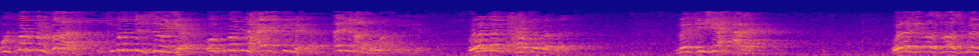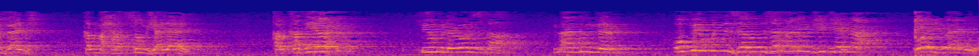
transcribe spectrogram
وأكبر من الفراش وأكبر من الزوجة وأكبر من الحياة كلها. أجي عز الله ولا تحرقوا بابات ما تجيش حرق. ولكن الرسول ما ينفعلش قال ما حرقتهمش على هذا قال قضية واحدة. فيهم العيون صغار ما عندهم درب وفيهم النساء والنساء ما عندهم شي جماعة بعده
